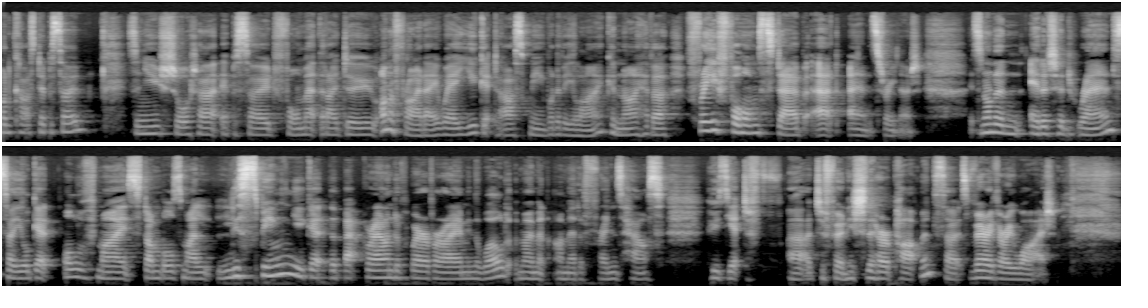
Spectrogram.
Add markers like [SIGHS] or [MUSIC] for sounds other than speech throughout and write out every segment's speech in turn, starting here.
podcast episode. It's a new shorter episode format that I do on a Friday where you get to ask me whatever you like and I have a free [LAUGHS] form stab at answering it. It's not an edited rant, so you'll get all of my stumbles, my lisping. You get the background of wherever I am in the world. At the moment, I'm at a friend's house who's yet to, uh, to furnish [LAUGHS] their apartment, so it's very, very wide.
